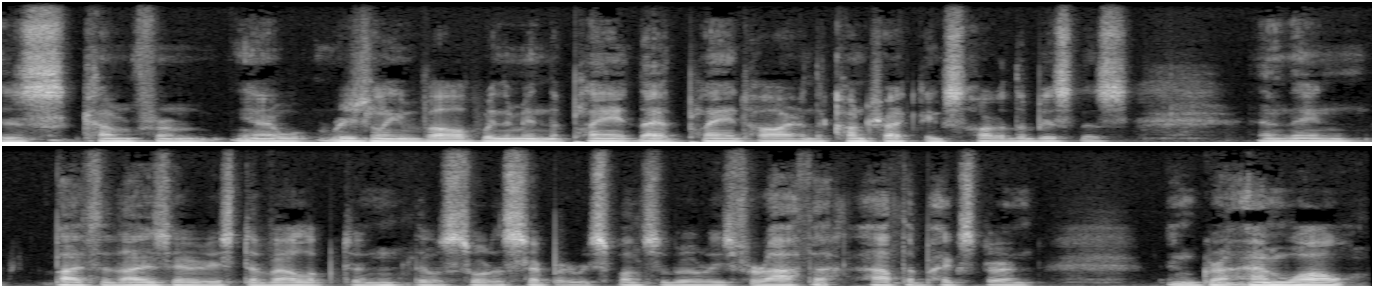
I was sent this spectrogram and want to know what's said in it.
has come from, you know, originally involved with them in the plant. They had plant hire and the contracting side of the business. And then both of those areas developed and there was sort of separate responsibilities for Arthur, Arthur Baxter and, and Graham Wall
